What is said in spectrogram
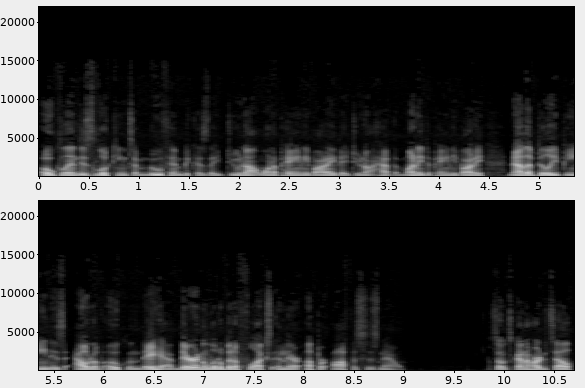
Oakland is looking to move him because they do not want to pay anybody. They do not have the money to pay anybody. Now that billy Beane is out of oakland they have they're in a little bit of flux in their upper offices now. So it's kind of hard to tell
